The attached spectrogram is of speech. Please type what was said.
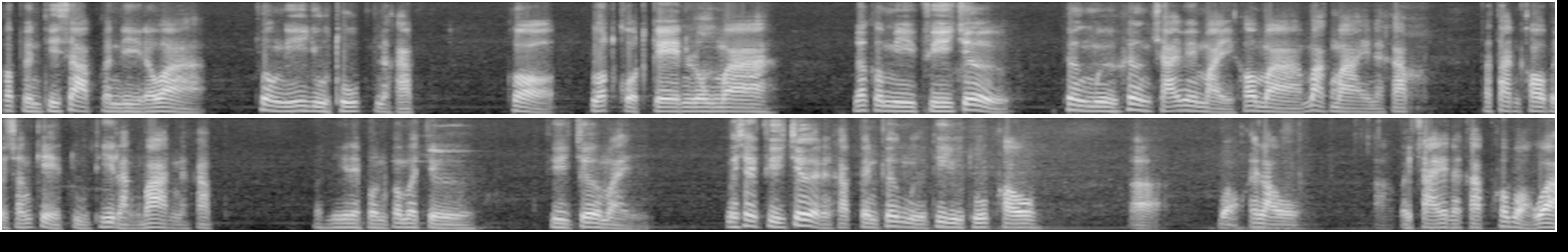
ก็เป็นที่ทราบกันดีแล้วว่าช่วงนี้ YouTube นะครับ ก็ลดกฎเกณฑ์ลงมา แล้วก็มีฟีเจอร์เครื่องมือเครื่องใช้ใหม่ ๆ เข้ามามากมายนะครับ ถ้าท่านเข้าไปสังเกตดูที่หลังบ้านนะครับ วันนี้ในพลก็มาเจอ ฟีเจอร์ใหม่ ไม่ใช่ฟีเจอร์นะครับ เป็นเครื่องมือที่ YouTube เขาอบอกให้เราไปใช้นะครับเขาบอกว่า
